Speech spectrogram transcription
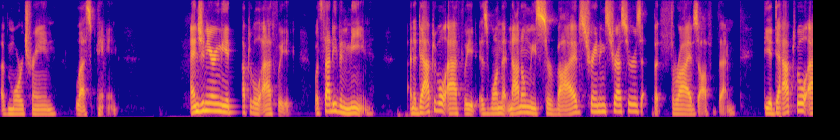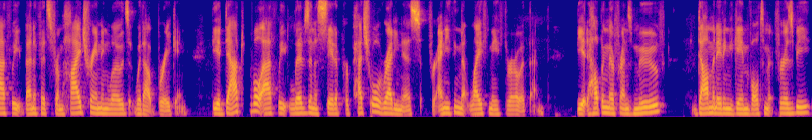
of More Train, Less Pain. Engineering the adaptable athlete, what's that even mean? An adaptable athlete is one that not only survives training stressors, but thrives off of them. The adaptable athlete benefits from high training loads without breaking. The adaptable athlete lives in a state of perpetual readiness for anything that life may throw at them, be it helping their friends move, dominating a game of ultimate frisbee,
